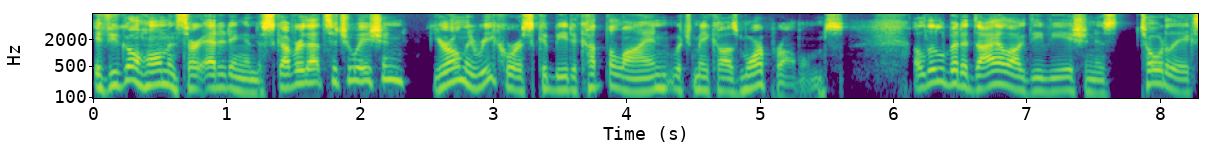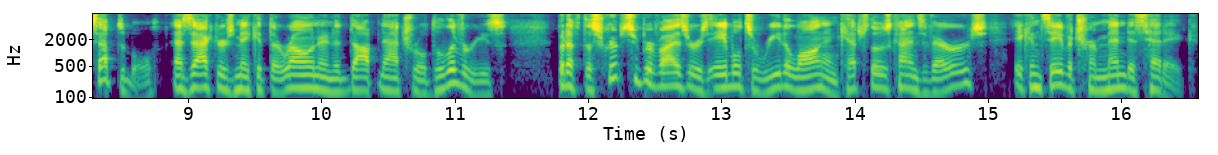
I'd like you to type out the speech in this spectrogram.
If you go home and start editing and discover that situation, your only recourse could be to cut the line, which may cause more problems. A little bit of dialogue deviation is totally acceptable, as actors make it their own and adopt natural deliveries, but if the script supervisor is able to read along and catch those kinds of errors, it can save a tremendous headache.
